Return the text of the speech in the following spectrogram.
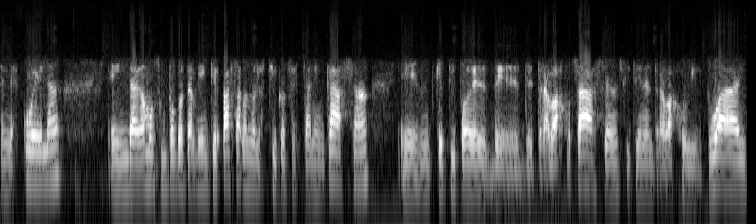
en la escuela. E indagamos un poco también qué pasa cuando los chicos están en casa, eh, qué tipo de, trabajos hacen, si tienen trabajo virtual.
